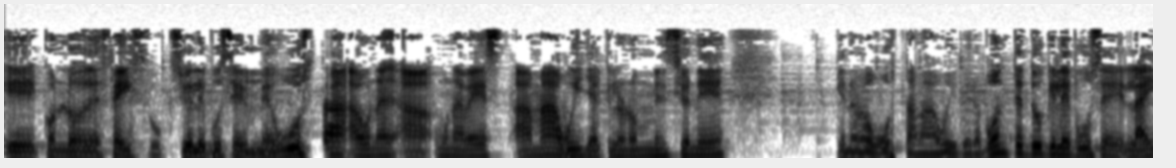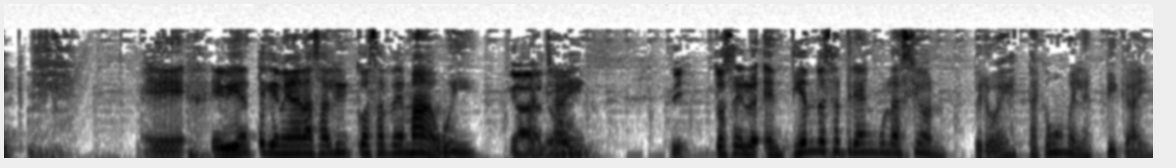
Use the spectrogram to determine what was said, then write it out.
eh, con lo de Facebook, si yo le puse Mm. me gusta a una, a una vez a Maui, ya que lo no mencioné, que no me gusta Maui, pero ponte tú que le puse like, eh, evidente que me van a salir cosas de Maui. Claro. Entonces entiendo esa triangulación, pero esta, ¿cómo me la explicáis?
